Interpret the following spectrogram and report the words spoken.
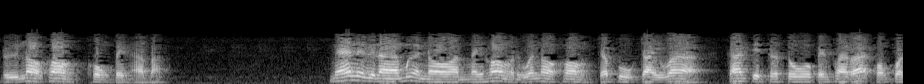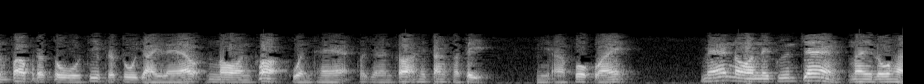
หรือนอกห้องคงเป็นอาบัติแม้ในเวลาเมื่อนอนในห้องหรือว่านอกห้องจะปลูกใจว่าการปิดประตูเป็นภาระของคนเฝ้าประตูที่ประตูใหญ่แล้ว นอนก็ควรแท้ เพราะฉะนั้นก็ให้ตั้งสติ มีอาโภกไว้ แม้นอนในพื้นแจ้งในโลหะ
